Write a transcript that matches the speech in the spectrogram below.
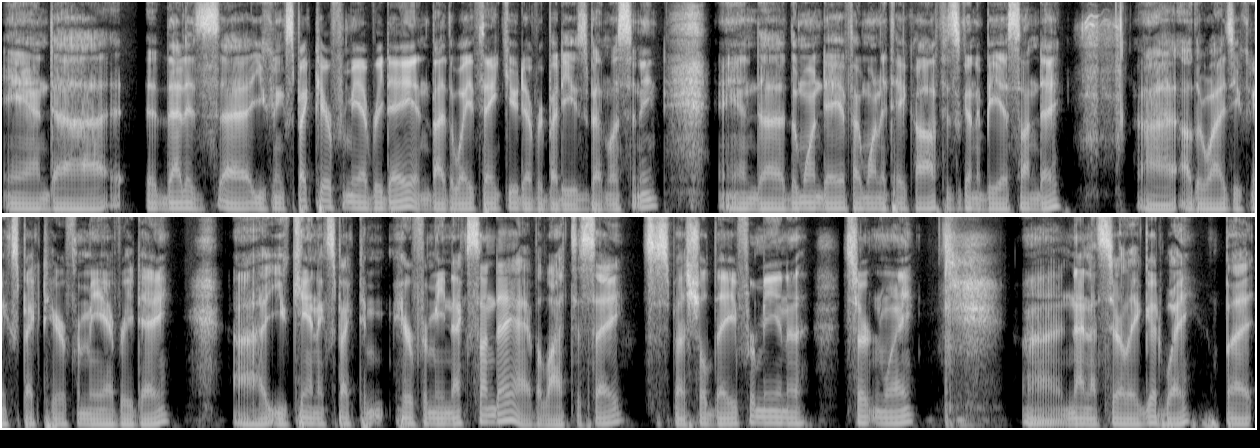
And uh, that is, uh, you can expect to hear from me every day. And by the way, thank you to everybody who's been listening. And uh, the one day, if I want to take off, is going to be a Sunday. Uh, otherwise, you can expect to hear from me every day. Uh, you can't expect to hear from me next Sunday. I have a lot to say. It's a special day for me in a certain way, uh, not necessarily a good way, but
